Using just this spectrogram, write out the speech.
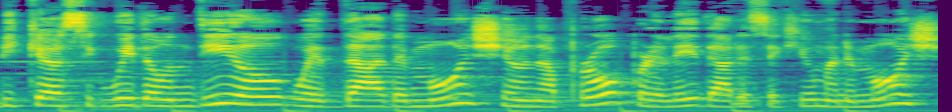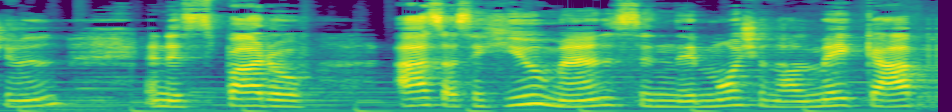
because if we don't deal with that emotion appropriately that is a human emotion and it's part of us as a humans and emotional makeup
